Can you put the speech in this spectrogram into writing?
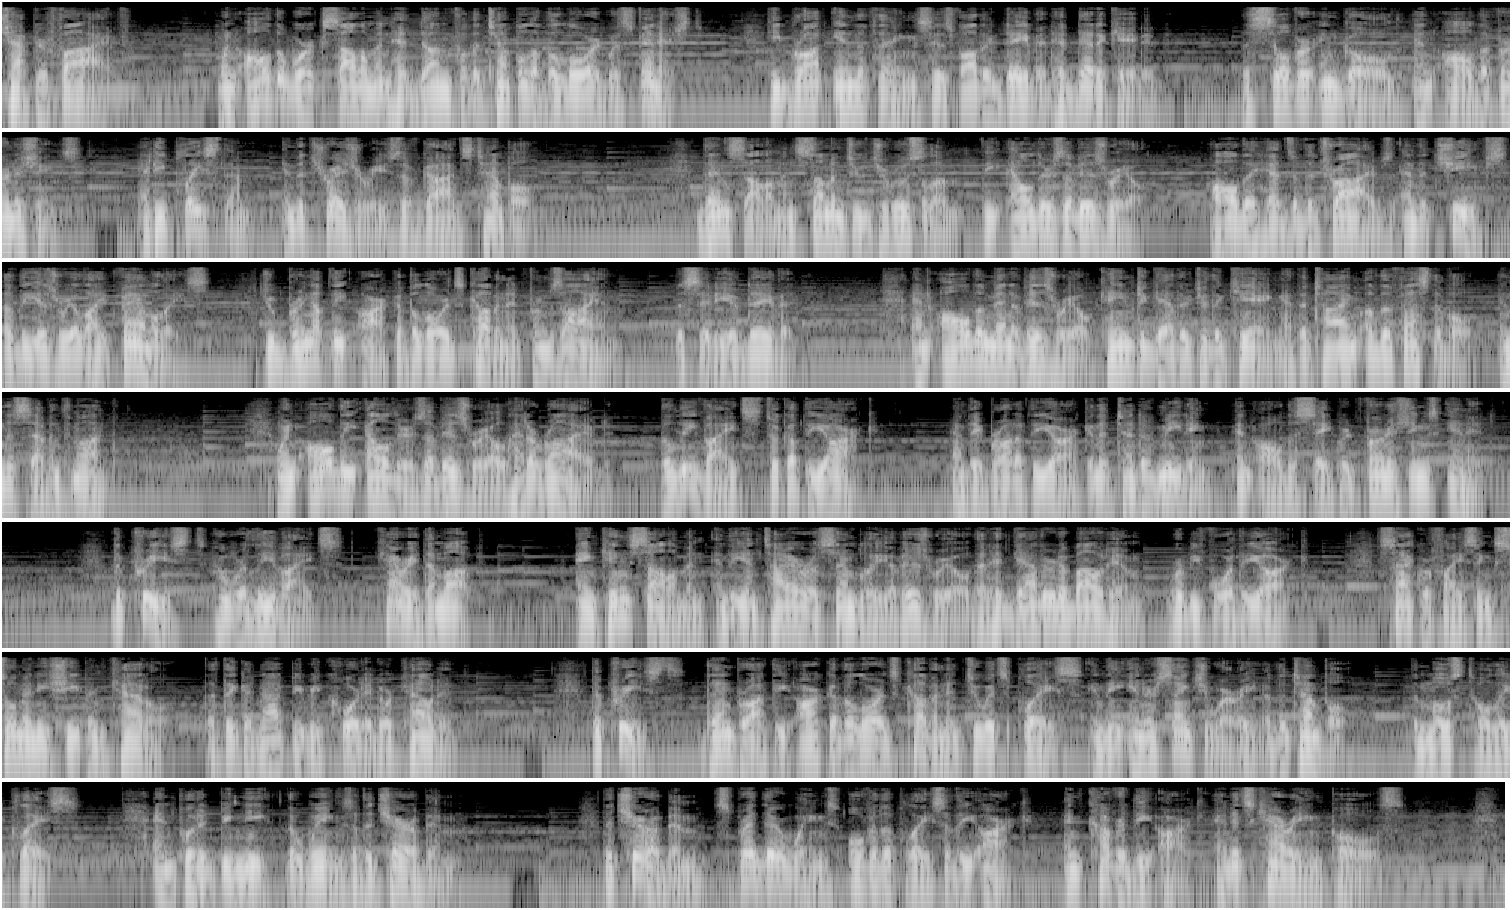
Chapter 5 When all the work Solomon had done for the temple of the Lord was finished, he brought in the things his father David had dedicated, the silver and gold and all the furnishings, and he placed them in the treasuries of God's temple. Then Solomon summoned to Jerusalem the elders of Israel, all the heads of the tribes and the chiefs of the Israelite families, to bring up the ark of the Lord's covenant from Zion, the city of David. And all the men of Israel came together to the king at the time of the festival in the seventh month. When all the elders of Israel had arrived, the Levites took up the ark, and they brought up the ark in the tent of meeting and all the sacred furnishings in it. The priests, who were Levites, carried them up, and King Solomon and the entire assembly of Israel that had gathered about him were before the ark, sacrificing so many sheep and cattle that they could not be recorded or counted. The priests then brought the ark of the Lord's covenant to its place in the inner sanctuary of the temple, the most holy place, and put it beneath the wings of the cherubim. The cherubim spread their wings over the place of the ark and covered the ark and its carrying poles.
